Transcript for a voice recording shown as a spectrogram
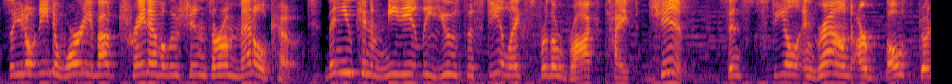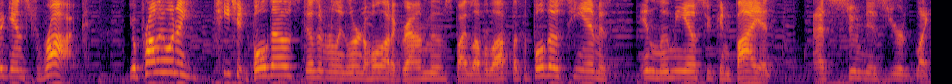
so you don't need to worry about trade evolutions or a metal coat. Then you can immediately use the Steelix for the rock type gym since Steel and Ground are both good against Rock. You'll probably want to teach it Bulldoze, doesn't really learn a whole lot of ground moves by level up, but the Bulldoze TM is in Lumiose, so you can buy it as soon as you're like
